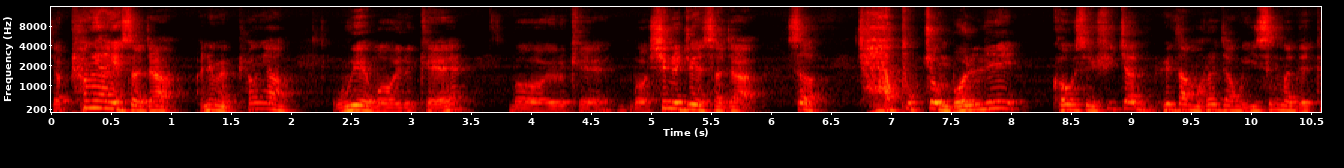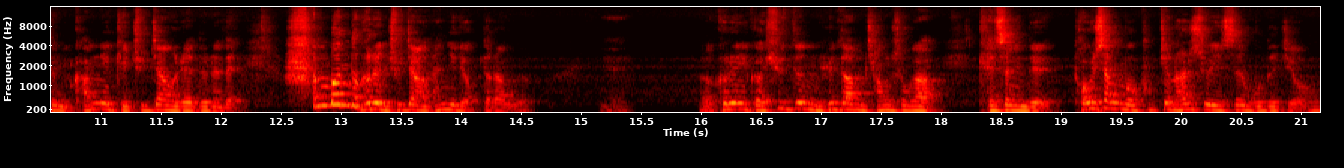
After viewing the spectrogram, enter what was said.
저 평양에 서 자. 아니면 평양 위에 뭐 이렇게 뭐 이렇게 뭐 신의주에 서 자. 서 저 북쪽 멀리 거기서 휴전 회담을 하자고 이승만 대통령이 강력히 주장을 해두는데 한 번도 그런 주장을 한 일이 없더라고요. 예. 어, 그러니까 휴전 회담 장소가 개성인데 더 이상 뭐 북전할 수 있어요 모르죠.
